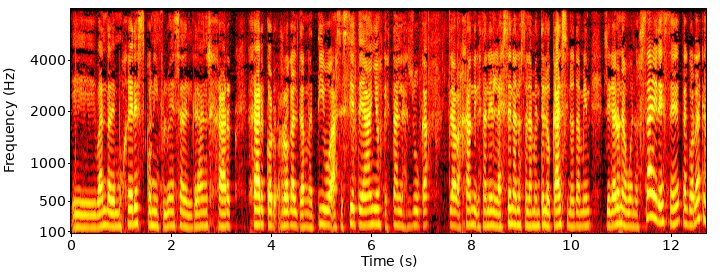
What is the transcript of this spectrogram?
eh, banda de mujeres con influencia del grunge, hard, hardcore, rock alternativo. Hace siete años que están Las Yuca trabajando y que están en la escena no solamente local, sino también llegaron a Buenos Aires, ¿eh? ¿te acordás que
